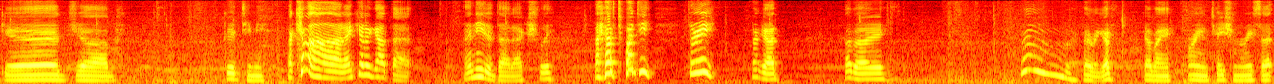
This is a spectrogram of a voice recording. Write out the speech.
Good job. Good, teamy. Oh, ah, come on! I could have got that. I needed that, actually. I have 23! Oh, God. Bye-bye. There we go. Got my orientation reset.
